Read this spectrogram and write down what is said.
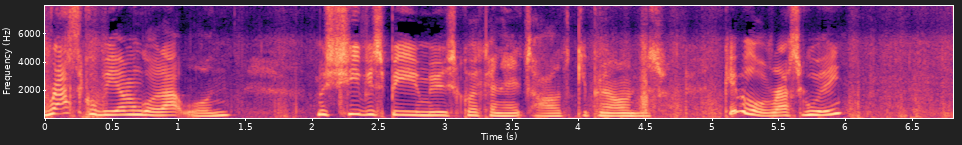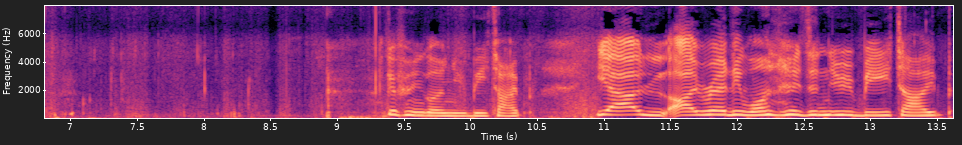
Rascal I haven't got that one. Mischievous bee moves quick and hits hard. Keep an eye on this one. Okay, we got Rascal. Give him a new B type. Yeah, I really wanted a new B type.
